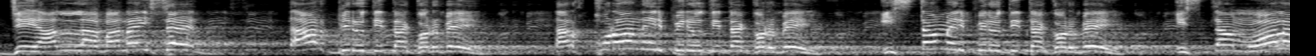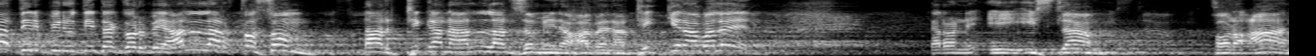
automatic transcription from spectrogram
যে আল্লাহ বানাইছেন, তার বিরোধিতা করবে, তার কোরআনের বিরোধিতা করবে, ইসলামের বিরোধিতা করবে ইসলাম ওয়ালাদের বিরোধিতা করবে, আল্লাহর কসম, তার ঠিকানা আল্লাহর জমিনে হবে না। ঠিক কিনা বলেন? কারণ এই ইসলাম, কোরআন,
